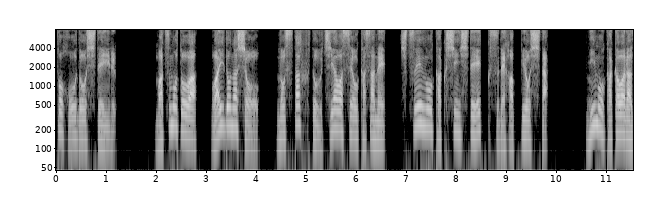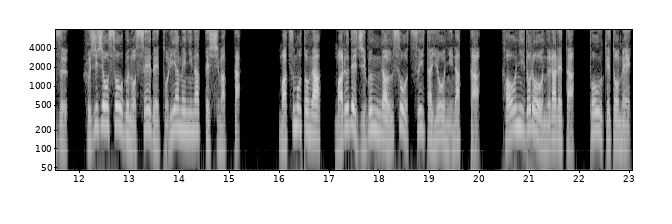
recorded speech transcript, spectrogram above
と報道している。松本は、ワイドナショーのスタッフと打ち合わせを重ね、出演を確信して X で発表した。にもかかわらず、富士上層部のせいで取りやめになってしまった。松本が、まるで自分が嘘をついたようになった。顔に泥を塗られた、と受け止め、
